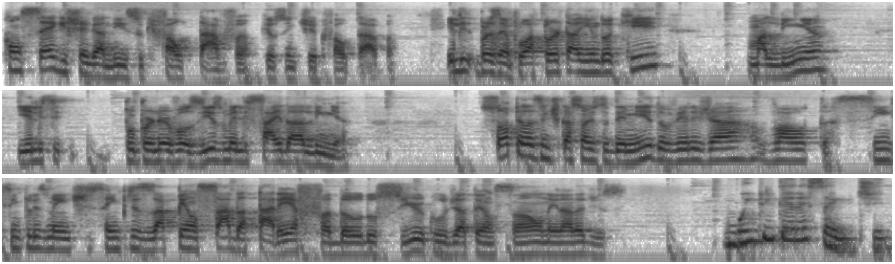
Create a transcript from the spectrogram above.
consegue chegar nisso que faltava, que eu sentia que faltava. Ele, por exemplo, o ator tá indo aqui, uma linha, e ele, se, por, por nervosismo, ele sai da linha. Só pelas indicações do Demidov ele já volta. Sim, simplesmente, sem precisar pensar da tarefa, do, do círculo de atenção, nem nada disso. Muito interessante.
